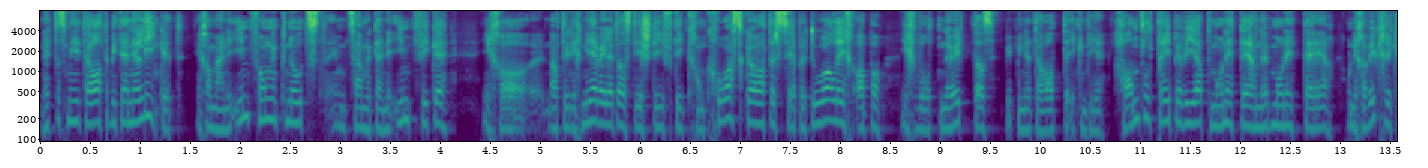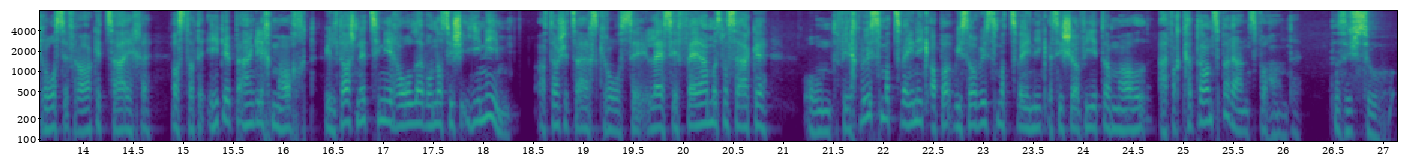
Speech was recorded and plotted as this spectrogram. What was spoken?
nicht, dass meine Daten bei denen liegen. Ich habe meine Impfungen genutzt, im Zusammenhang mit diesen Impfungen. Ich habe natürlich nie wollen, dass die Stiftung Konkurs geht, das ist sehr bedauerlich, aber ich will nicht, dass mit meinen Daten irgendwie Handel getrieben wird, monetär, nicht monetär. Und ich habe wirklich große Fragezeichen, was da der EDIP eigentlich macht, weil das ist nicht seine Rolle, die er sich einnimmt. Also das ist jetzt eigentlich das grosse Laissez-faire, muss man sagen. Und vielleicht wissen wir zu wenig, aber wieso wissen wir zu wenig? Es ist ja wieder mal einfach keine Transparenz vorhanden. Das ist so.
